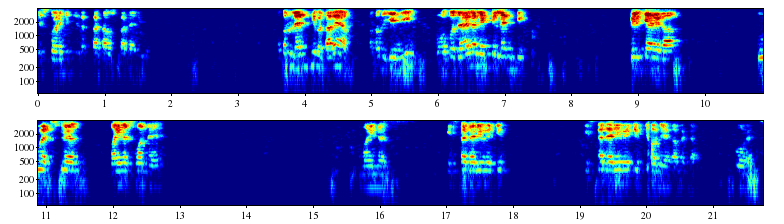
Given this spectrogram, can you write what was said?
जिसको एज इट रखा था उसका डेरिवेटिव मतलब लेंथ ही बता रहे हैं आप। मतलब ये हो तो जाएगा, लेकिन लेंथ की फिर क्या आएगा? Two x square minus one है। माइनस इसका डेरिवेटिव इसका डेरिवेटिव क्या हो जाएगा बेटा? Four x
